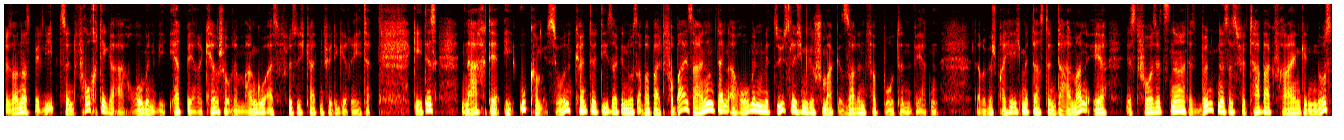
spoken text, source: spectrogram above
Besonders beliebt sind fruchtige Aromen wie Erdbeere, Kirsche oder Mango als Flüssigkeiten für die Geräte. Geht es nach der EU-Kommission, könnte dieser Genuss aber bald vorbei sein, denn Aromen mit süßlichem Geschmack sollen verboten werden. Darüber spreche ich mit Dustin Dahlmann. Er ist Vorsitzender des Bündnisses für Tabakfreie freien Genuss.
